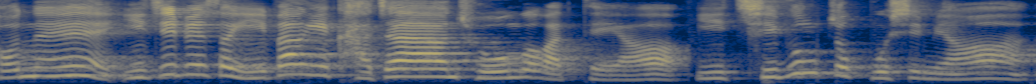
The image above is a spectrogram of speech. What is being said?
저는 이 집에서 이 방이 가장 좋은 것 같아요. 이 지붕 쪽 보시면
